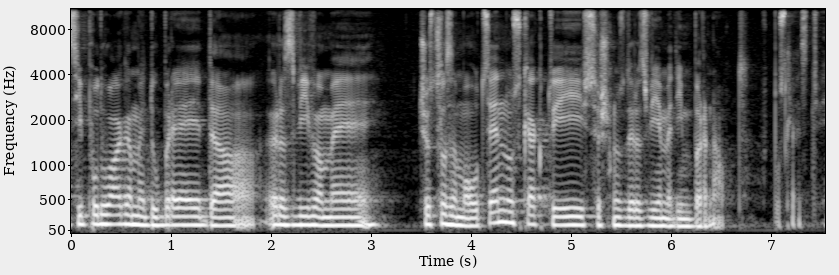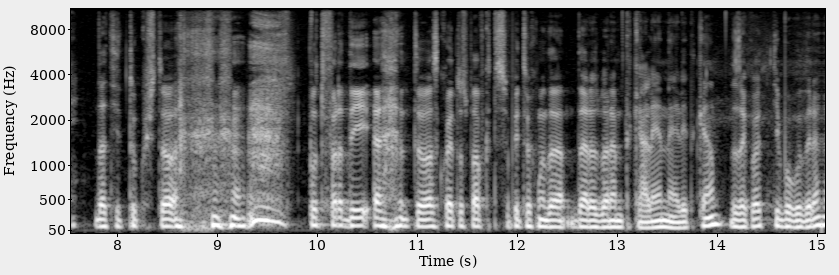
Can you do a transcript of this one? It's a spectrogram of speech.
си подлагаме добре да развиваме чувства за малоценност, както и всъщност да развием един бърнаут в последствие. Да, ти тук що потвърди това, с което с павката се опитвахме да, да разберем така ли е, не е ли така, за което ти благодаря.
